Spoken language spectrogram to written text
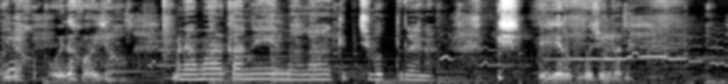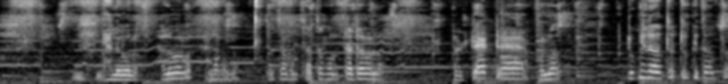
ওই দেখো ওই দেখো ওই দেখো মানে আমার কানের মালা কিচ্ছু করতে দেয় না। ইস, এই এরকম চুলটা নেই হ্যালো বলো হ্যালো বলো হ্যালো বলো, টাটা বলো টাটা বলো টাটা বলো টাটা বলো, টুকি দাও তো, টুকি দাও তো,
